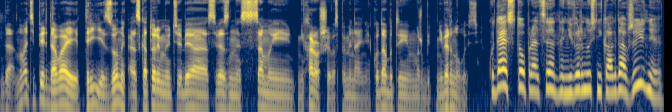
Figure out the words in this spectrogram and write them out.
Да, ну а теперь давай три зоны, а, с которыми у тебя связаны самые нехорошие воспоминания. Куда бы ты, может быть, не вернулась? Куда я стопроцентно не вернусь никогда в жизни?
